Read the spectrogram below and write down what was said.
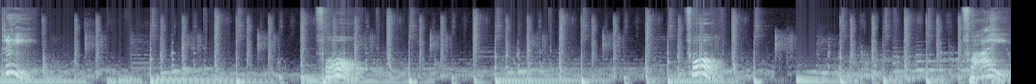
Three. Four. Four. Five.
